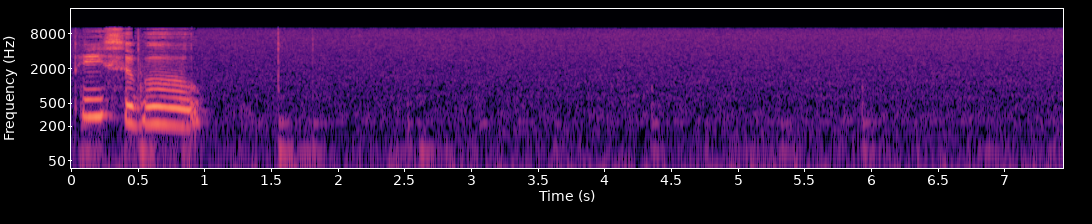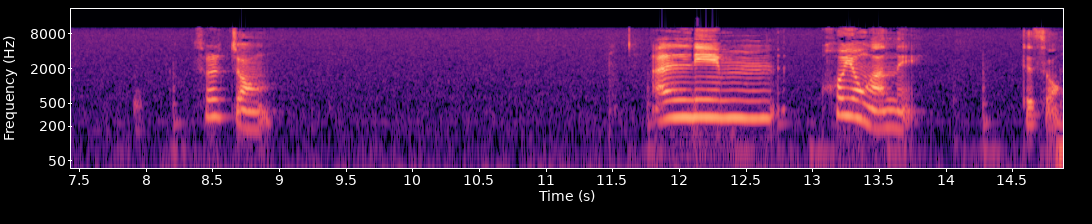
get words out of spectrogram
페이스북. 설정. 알림 허용 안해. 됐어.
